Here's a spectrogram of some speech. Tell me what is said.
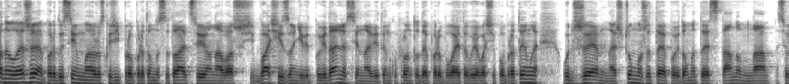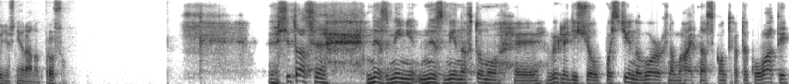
Пане Олеже, передусім розкажіть про притомну ситуацію на ваш, вашій зоні відповідальності на відтинку фронту, де перебуваєте ви ваші побратими. Отже, що можете повідомити станом на сьогоднішній ранок? Прошу. Ситуація незмінні, незмінна в тому е, вигляді, що постійно ворог намагається нас контратакувати.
